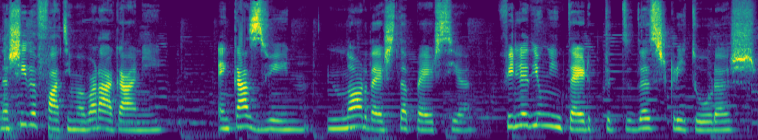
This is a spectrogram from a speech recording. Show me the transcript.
Nascida Fátima Baragani em Kazvin, no nordeste da Pérsia, filha de um intérprete das escrituras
